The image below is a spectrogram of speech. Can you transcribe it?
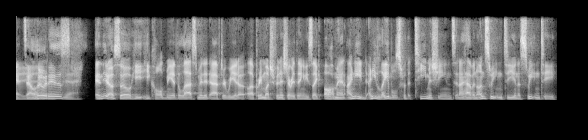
you can't tell who it is Yeah. And you know so he he called me at the last minute after we had uh, pretty much finished everything. And he's like oh man i need i need labels for the tea machines. And i have an unsweetened tea and a sweetened tea.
